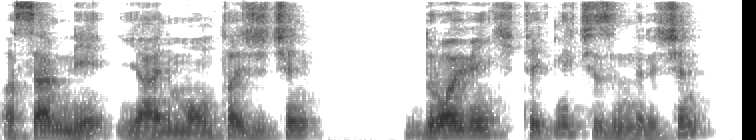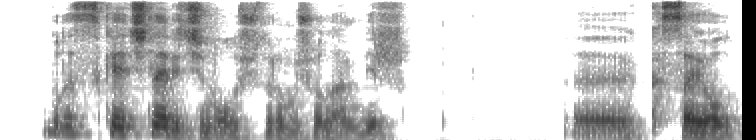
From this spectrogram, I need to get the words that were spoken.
assembly yani montaj için, drawing teknik çizimler için, bu da sketchler için oluşturulmuş olan bir e, kısa yol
